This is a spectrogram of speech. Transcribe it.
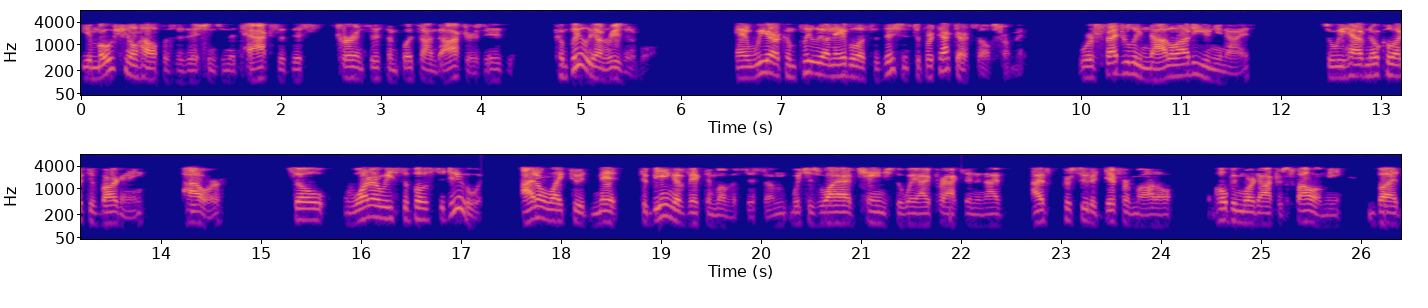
The emotional health of physicians and the tax that this current system puts on doctors is completely unreasonable. And we are completely unable as physicians to protect ourselves from it. We're federally not allowed to unionize. So we have no collective bargaining power. So what are we supposed to do? I don't like to admit to being a victim of a system, which is why I've changed the way I practice and I've, I've pursued a different model. I'm hoping more doctors follow me but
